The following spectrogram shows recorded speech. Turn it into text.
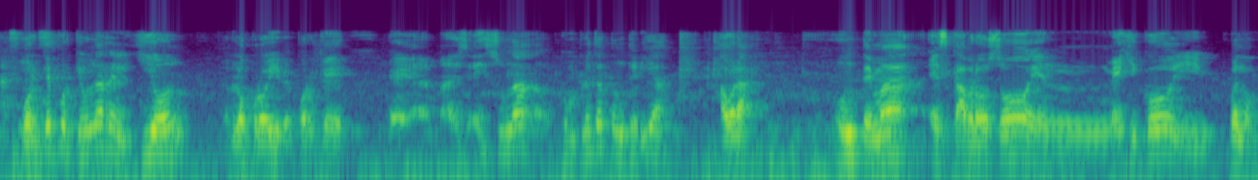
Así ¿Por es. qué? Porque una religión lo prohíbe, porque eh, es, es una completa tontería. Ahora, un tema escabroso en México y, bueno,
